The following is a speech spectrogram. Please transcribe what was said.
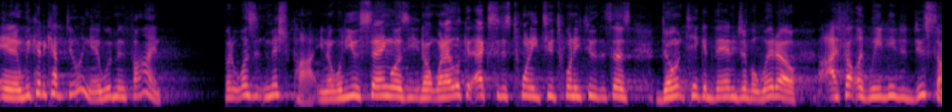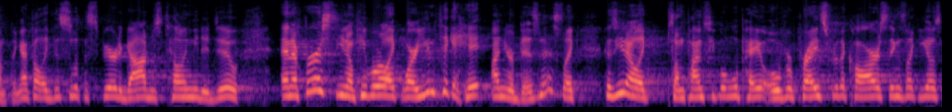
and we could have kept doing it, it would have been fine. but it wasn't mishpat. You know, what he was saying was, you know, when I look at Exodus 22, 22 that says, don't take advantage of a widow, I felt like we needed to do something. I felt like this is what the Spirit of God was telling me to do. And at first, you know, people were like, well, are you going to take a hit on your business? Like, because, you know, like sometimes people will pay overprice for the cars, things like he goes,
